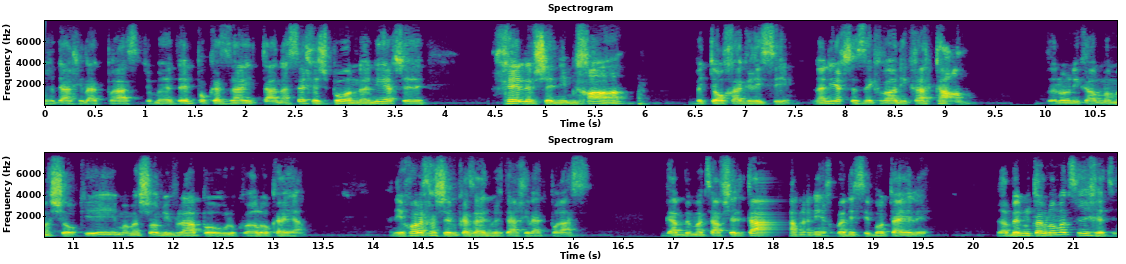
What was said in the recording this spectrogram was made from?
בכדי אכילת פרס, זאת אומרת, אין פה כזית, נעשה חשבון, נניח שחלב שנמחה בתוך הגריסים, נניח שזה כבר נקרא טעם, זה לא נקרא ממשו, כי אם ממשו נבלע פה, הוא כבר לא קיים. אני יכול לחשב כזית בכדי אכילת פרס, גם במצב של טעם, נניח בנסיבות האלה. רבנו תם לא מצריך את זה.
